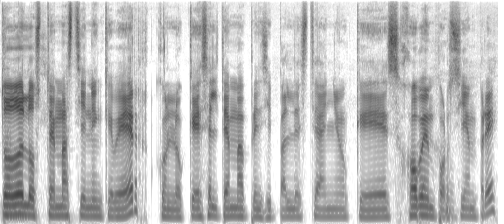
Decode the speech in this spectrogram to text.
Todos los temas tienen que ver con lo que es el tema principal de este año, que es joven por siempre.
